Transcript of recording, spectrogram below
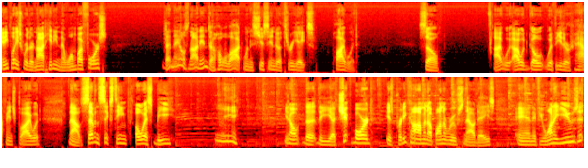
any place where they're not hitting the one by fours, that nail's not into a whole lot when it's just into a three eighths plywood. So I would I would go with either half inch plywood. Now seven sixteenth OSB, eh, you know the the uh, chipboard is pretty common up on the roofs nowadays, and if you want to use it,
